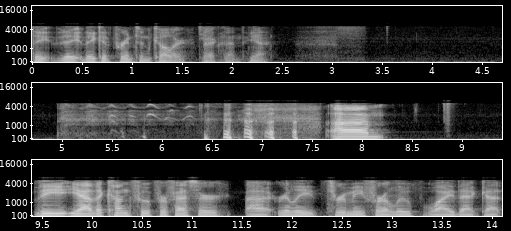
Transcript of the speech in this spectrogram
They, they they could print in color back then. Yeah. um, the yeah the kung fu professor uh, really threw me for a loop. Why that got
